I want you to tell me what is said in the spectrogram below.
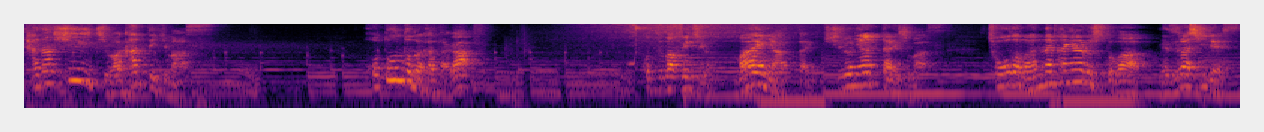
正しい位置分かってきます。ほとんどの方が骨盤の位置が前にあったり後ろにあったりします。ちょうど真ん中にある人は珍しいです。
